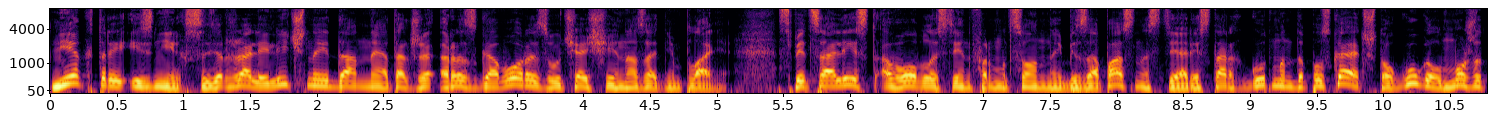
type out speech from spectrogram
Некоторые из них содержали личные данные, а также разговоры, звучащие на заднем плане. Специалист в области информационной безопасности безопасности Аристарх Гутман допускает, что Google может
